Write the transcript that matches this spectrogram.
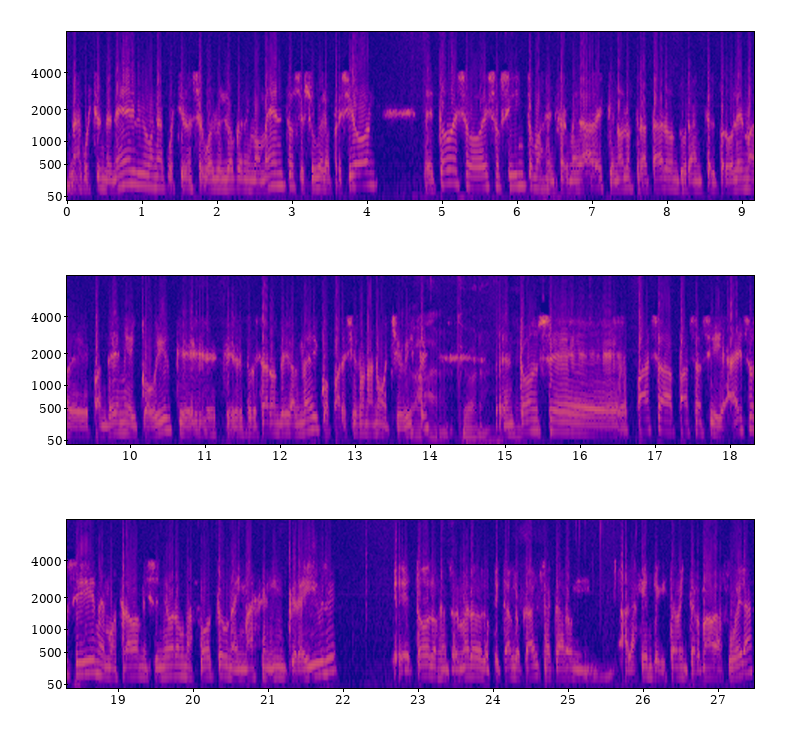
Una cuestión de nervios, una cuestión se vuelve loco en el momento, se sube la presión. Eh, todos eso, esos síntomas de enfermedades que no los trataron durante el problema de pandemia y COVID, que, que dejaron de ir al médico, aparecieron anoche, ¿viste? Entonces, pasa, pasa así. A eso sí, me mostraba mi señora una foto, una imagen increíble eh, todos los enfermeros del hospital local sacaron a la gente que estaba internada afuera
